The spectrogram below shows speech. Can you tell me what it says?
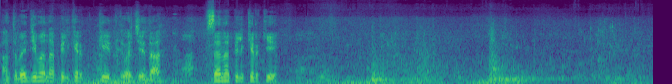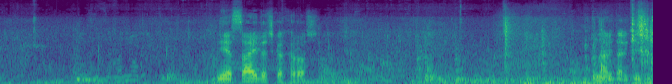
А в тебе Діма на пількірки оті, да? А? Все на пількірки. Ні, сайдочка хороша. На, Віталік, візьми.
